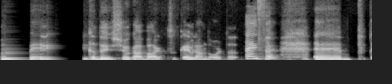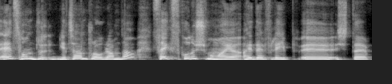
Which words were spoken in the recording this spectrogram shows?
Amerika'da yaşıyor galiba artık evlendi orada. Neyse e, en son geçen programda seks konuşmamaya hedefleyip e, işte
